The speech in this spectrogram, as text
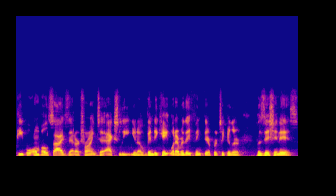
people on both sides that are trying to actually you know vindicate whatever they think their particular position is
